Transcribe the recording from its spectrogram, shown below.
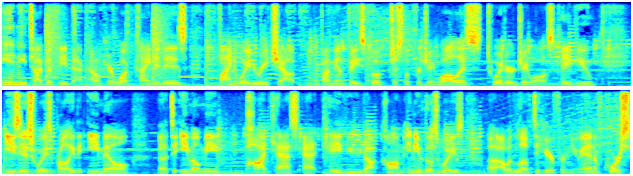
any type of feedback, I don't care what kind it is, find a way to reach out. You can find me on Facebook, just look for Jay Wallace, Twitter, Jay Wallace KVUE. Easiest way is probably the email uh, to email me, podcast at kvue.com. Any of those ways, uh, I would love to hear from you. And of course,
